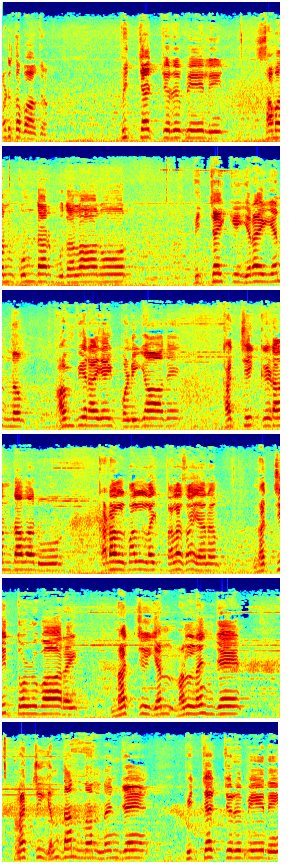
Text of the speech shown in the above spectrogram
அடுத்த பாத்திரம் பிச்சச்சிறுபேலி சமன் குண்டர் முதலானோர் பிச்சைக்கு இறை என்னும் அவ்விரையை பணியாதே கச்சி கிடந்தவனூர் கடல் மல்லை தலசயனம் நச்சி தொழுவாரை நச்சு என் நல்லெஞ்சே நச்சு எந்த நல்லெஞ்சே பிச்சச்சிறுபீனி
